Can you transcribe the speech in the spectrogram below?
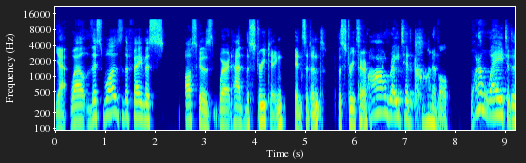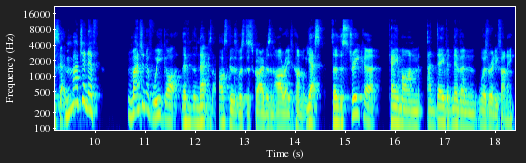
Yeah, well, this was the famous Oscars where it had the streaking incident, the streaker. R-rated carnival. What a way to describe. Imagine if Imagine if we got if the next Oscars was described as an R-rated carnival. Yes, so the Streaker came on, and David Niven was really funny.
